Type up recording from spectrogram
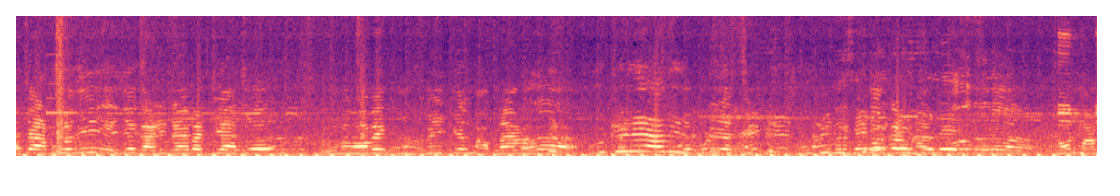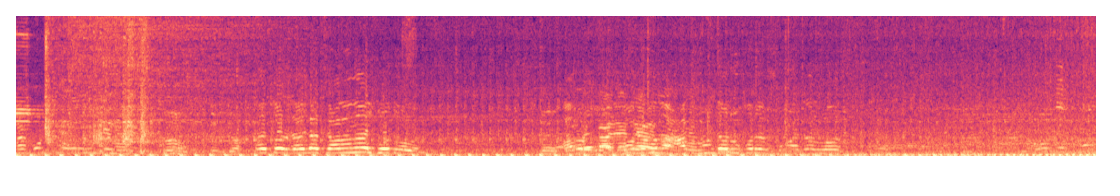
আচ্ছা বলে দিই এই যে গাড়ি ড্রাইভার যে আছো কোনোভাবে গুড ভেহিকেল মাফলার উঠবে না। উঠিনি আমি। পুরোপুরি যাচ্ছি দরকার উঠবে? সব মানা করছি উঠবে না তোর গাড়িটা চালা নাই ছোট আধ ঘণ্টার উপরে সময়টা লস Thank you.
